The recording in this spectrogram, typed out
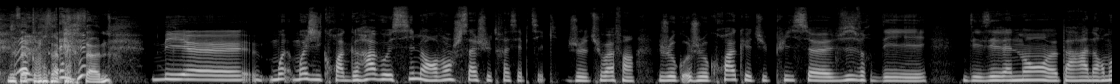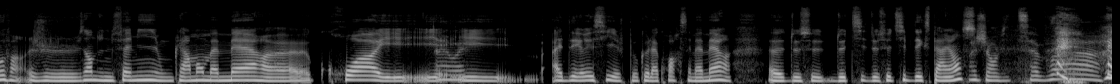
ne faites confiance à personne. mais euh, moi, moi j'y crois grave aussi, mais en revanche, ça, je suis très sceptique. Je, tu vois, enfin, je, je crois que tu puisses euh, vivre des des événements euh, paranormaux. Enfin, je viens d'une famille où clairement ma mère euh, croit et, et, Ah ouais. et a des récits, et je peux que la croire, c'est ma mère, euh, de ce de, de ce type d'expérience. Moi, j'ai envie de savoir.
